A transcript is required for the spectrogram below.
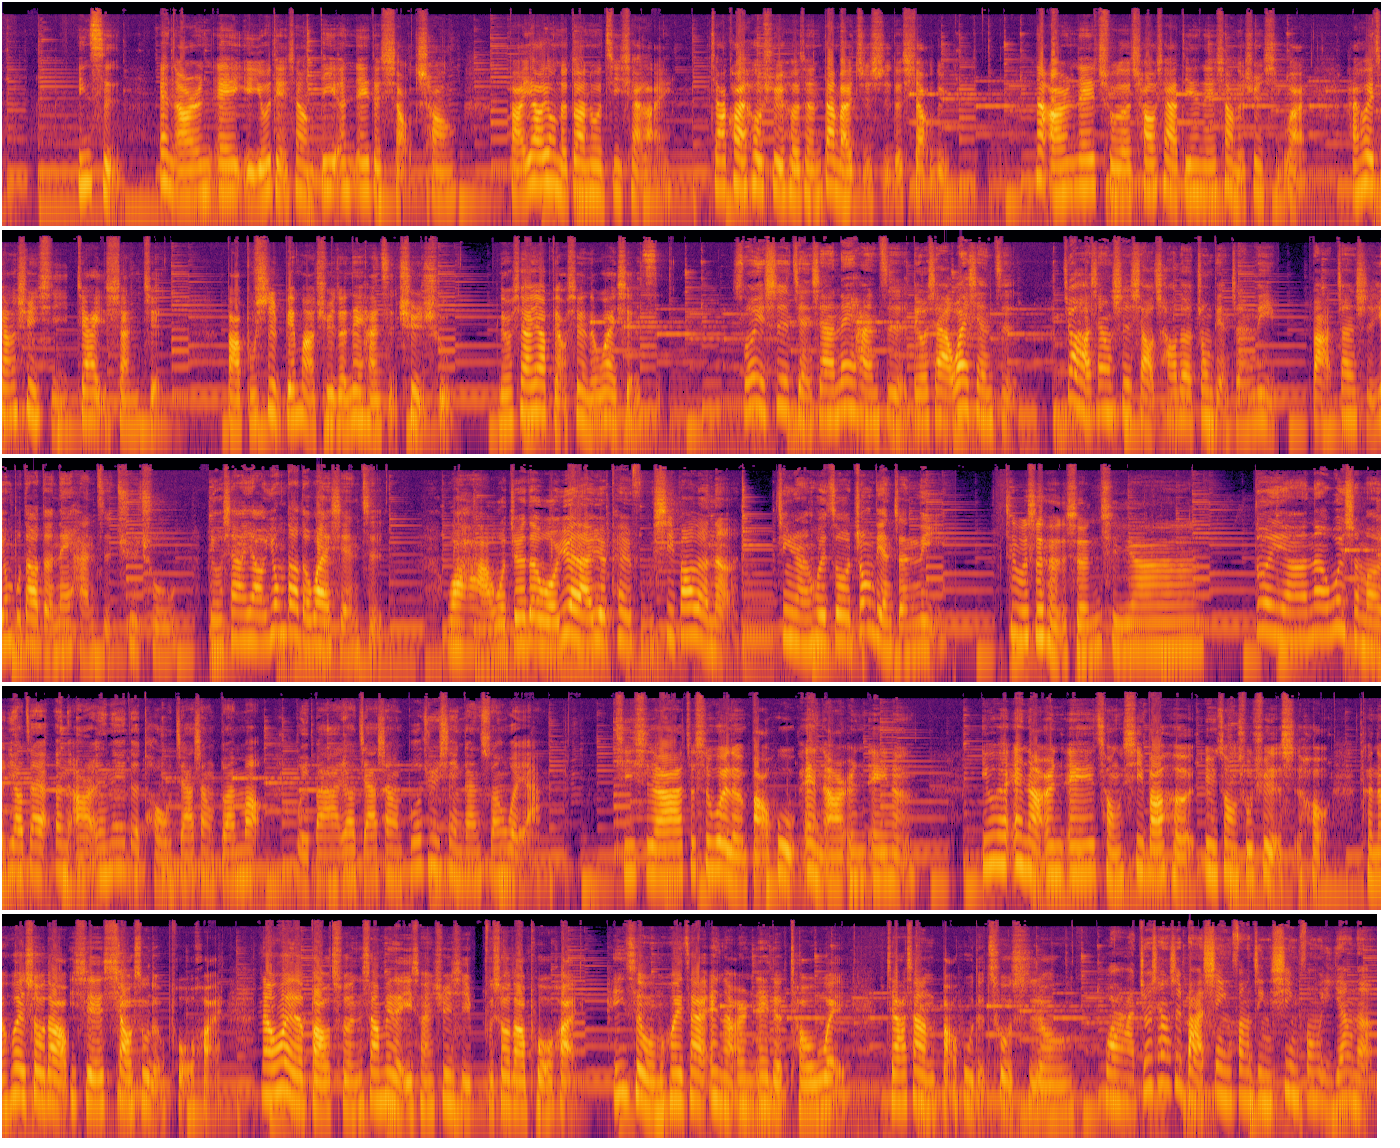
因此，mRNA 也有点像 DNA 的小抄，把要用的段落记下来，加快后续合成蛋白质时的效率。那 RNA 除了抄下 DNA 上的讯息外，还会将讯息加以删减，把不是编码区的内含子去除，留下要表现的外显子。所以是剪下内含子，留下外显子，就好像是小抄的重点整理，把暂时用不到的内含子去除，留下要用到的外显子。哇，我觉得我越来越佩服细胞了呢，竟然会做重点整理，是不是很神奇呀？对呀，那为什么要在 nRNA 的头加上端帽，尾巴要加上多聚腺苷酸尾啊？其实啊，这是为了保护 nRNA 呢。因为 mRNA 从细胞核运送出去的时候，可能会受到一些酵素的破坏。那为了保存上面的遗传讯息不受到破坏，因此我们会在 mRNA 的头尾加上保护的措施哦。哇，就像是把信放进信封一样呢。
